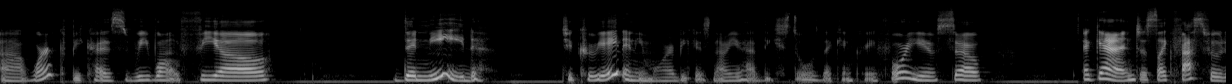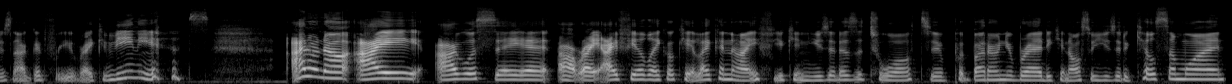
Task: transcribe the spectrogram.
uh, work because we won't feel the need to create anymore because now you have these tools that can create for you. So, again, just like fast food is not good for you, right? Convenience. I don't know. I I will say it outright. I feel like okay, like a knife, you can use it as a tool to put butter on your bread. You can also use it to kill someone.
